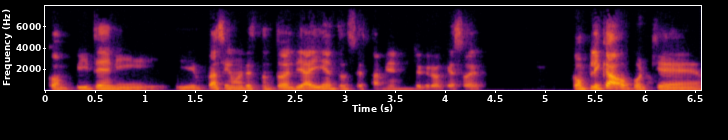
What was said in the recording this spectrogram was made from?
compiten y, y, básicamente están todo el día ahí, entonces también yo creo que eso es complicado porque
